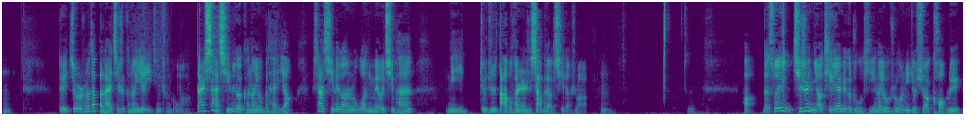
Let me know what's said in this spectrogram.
嗯，对，就是说他本来其实可能也已经成功了，但是下棋那个可能又不太一样。下棋那个，如果你没有棋盘，你就是大部分人是下不了棋的，是吧？嗯，好，那所以其实你要提炼这个主题呢，有时候你就需要考虑，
